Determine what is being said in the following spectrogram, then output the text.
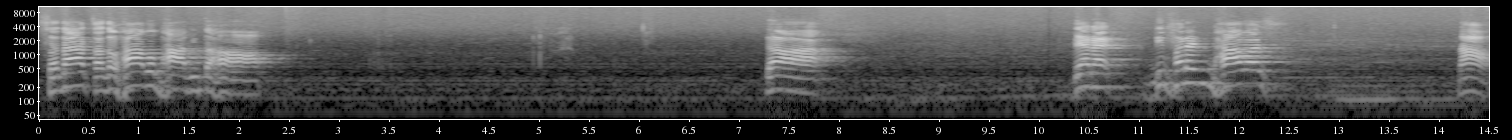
sada tadbhava bhavitaha. The, there are different bhavas. Now,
